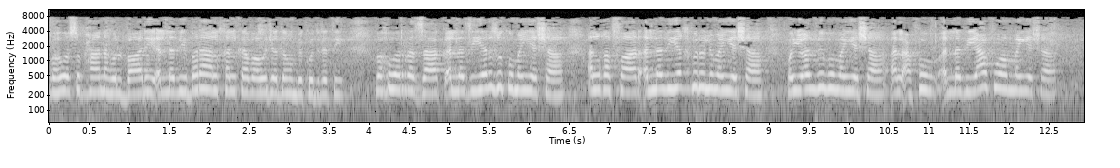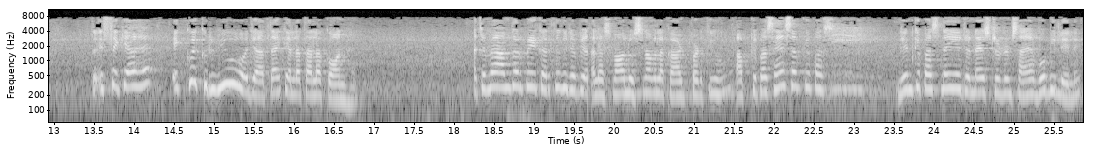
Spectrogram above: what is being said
وہ سبحانہ الباری الذي برا الخلق واوجدهم بقدرتی. وهو الرزاق الذي يرزق من یشاء. الغفار الذي يغفر لمن یشاء ويعذب من یشاء. العفو الذي يعفو عمن تو اس سے کیا ہے؟ ایک کوئک ریویو ہو جاتا ہے کہ اللہ تعالیٰ کون ہے. اچھا میں عام طور پہ یہ کرتی ہوں کہ جب الاسماء الحسنہ والا کارڈ پڑھتی ہوں، آپ کے پاس ہے سب کے پاس؟ جن کے پاس نہیں ہے، جو نئے اسٹوڈینٹس آئے ہیں، وہ بھی لے لیں۔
